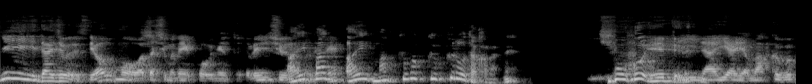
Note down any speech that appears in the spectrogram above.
えいい、大丈夫ですよ。もう私もね、こうね、ちょっと練習なのでね iPad、。i、MacBook Pro だからね。いもうええって。いいな、いやいや、MacBook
